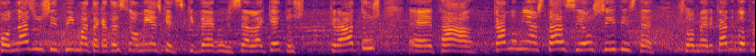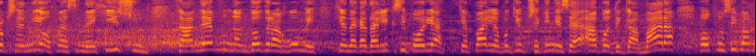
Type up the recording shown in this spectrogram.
φωνάζουν συνθήματα κατά της αστυνομία και της κυβέρνησης αλλά και τους κράτους. Ε, θα κάνουν μια στάση ως ήθιστε στο Αμερικάνικο προξενείο. Θα συνεχίσουν, θα ανέβουν δραγούμοι για να καταλήξει η πορεία και πάλι από εκεί που ξεκίνησε από την Καμάρα. Όπως είπαμε,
